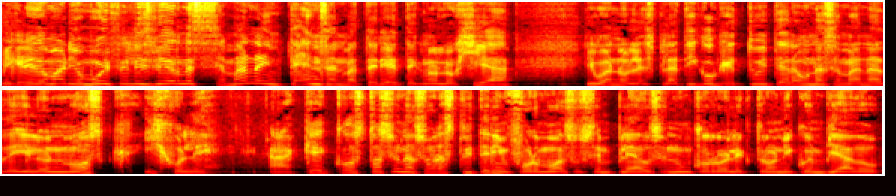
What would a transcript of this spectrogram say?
Mi querido Mario, muy feliz viernes, semana intensa en materia de tecnología. Y bueno, les platico que Twitter a una semana de Elon Musk, híjole, ¿A qué costo? Hace unas horas Twitter informó a sus empleados en un correo electrónico enviado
